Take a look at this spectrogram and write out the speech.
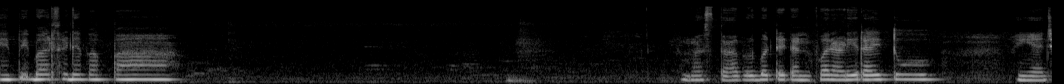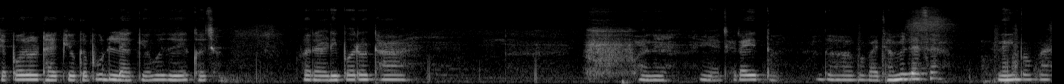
હેપી બર્થડે પપ્પા મસ્ત આપણું બટેટાનું ફરાળી રાયતું. અહીંયા છે પરોઠા કયો કે પુડલા કયો બધું એક જ. ફરાળી પરોઠા. અને અહીંયા છે રાયતું. તો પપ્પા જમી લેશે? નહીં પપ્પા?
